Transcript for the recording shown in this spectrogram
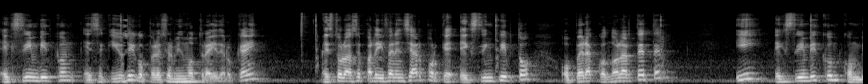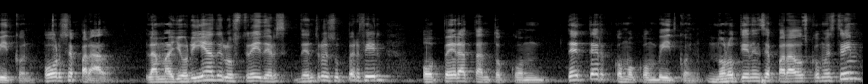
Extreme Bitcoin es el que yo sigo, pero es el mismo trader, ¿ok? Esto lo hace para diferenciar porque Extreme Crypto opera con dólar Tether y Extreme Bitcoin con Bitcoin por separado. La mayoría de los traders dentro de su perfil opera tanto con Tether como con Bitcoin. No lo tienen separados como Stream,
